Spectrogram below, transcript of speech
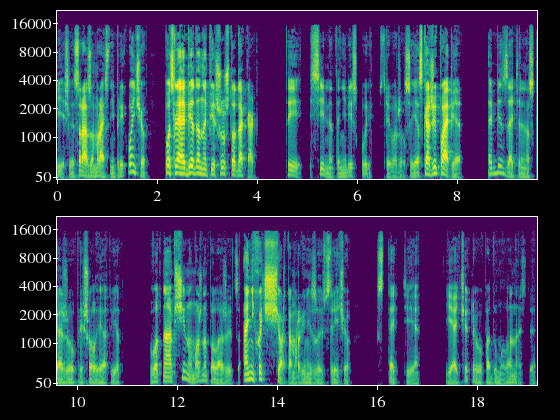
«Если сразу мразь не прикончу, после обеда напишу что да как». «Ты сильно-то не рискуй», — встревожился я. «Скажи папе». «Обязательно скажу», — пришел я ответ. «Вот на общину можно положиться. Они хоть чертом организуют встречу». «Кстати...» — я отчетливо подумала Настя.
